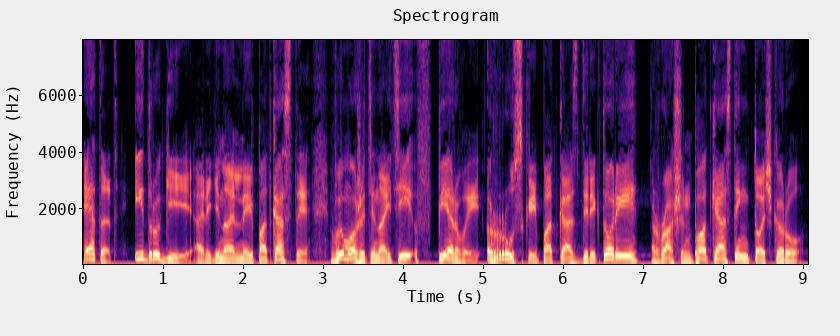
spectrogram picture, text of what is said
Этот и другие оригинальные подкасты вы можете найти в первой русской подкаст-директории russianpodcasting.ru.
